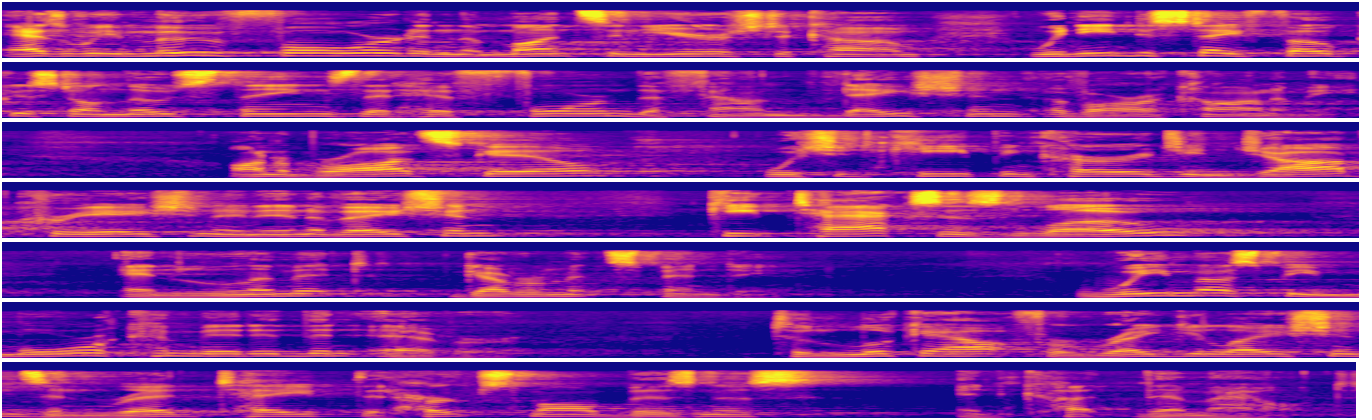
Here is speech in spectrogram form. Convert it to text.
As we move forward in the months and years to come, we need to stay focused on those things that have formed the foundation of our economy. On a broad scale, we should keep encouraging job creation and innovation, keep taxes low, and limit government spending. We must be more committed than ever to look out for regulations and red tape that hurt small business and cut them out.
